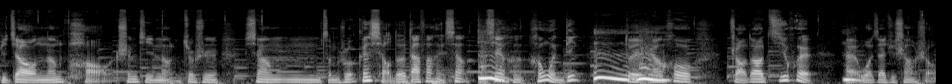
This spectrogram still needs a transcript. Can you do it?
比较能跑，身体能就是像嗯怎么说，跟小德打法很像，底线很很稳定，嗯，对，嗯然后找到机会，哎，嗯我再去上手。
